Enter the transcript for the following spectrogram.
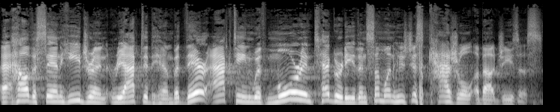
at how the Sanhedrin reacted to him, but they're acting with more integrity than someone who's just casual about Jesus.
